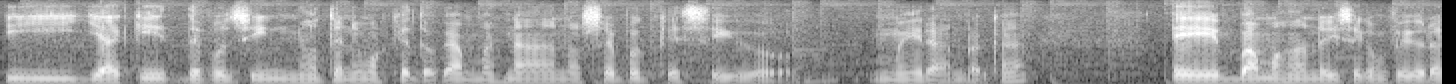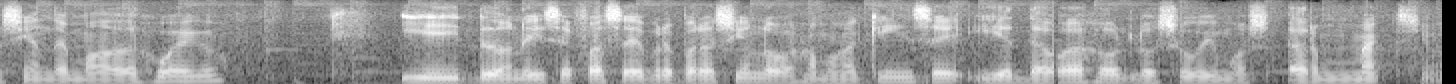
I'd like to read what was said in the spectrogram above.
y ya aquí de por sí no tenemos que tocar más nada, no sé por qué sigo mirando acá. Eh, vamos a donde dice configuración de modo de juego. Y donde dice fase de preparación lo bajamos a 15 y el de abajo lo subimos al máximo.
